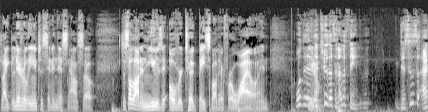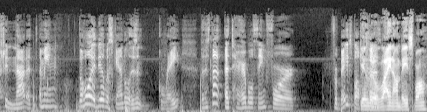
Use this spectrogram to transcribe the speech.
like literally interested in this now. So just a lot of news that overtook baseball there for a while. And Well, the, You the know. two, that's another thing. This is actually not a. I mean, the whole idea of a scandal isn't great, but it's not a terrible thing for for baseball. get a little light on baseball.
